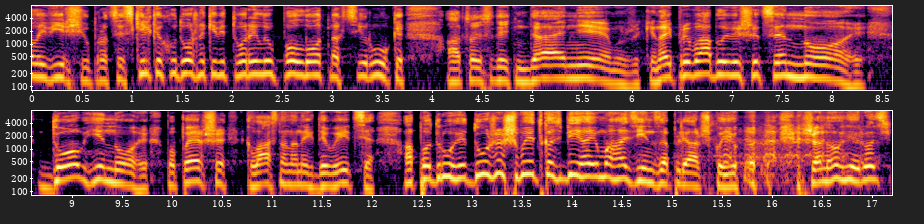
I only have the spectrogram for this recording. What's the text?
написали віршів про це, скільки художників відтворили в полотнах ці руки. А той сидить, да ні, мужики, найпривабливіше це ноги, довгі ноги. По-перше, класно на них дивитися. А по-друге, дуже швидко збігає в магазин за пляшкою. Шановні роз,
